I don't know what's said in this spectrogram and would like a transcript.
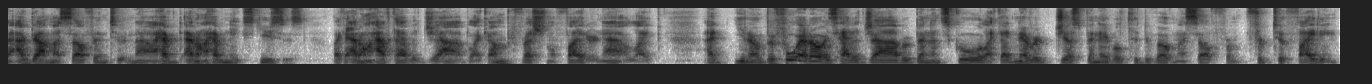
I've got myself into it now. I have I don't have any excuses. Like I don't have to have a job. Like I'm a professional fighter now. Like I, you know, before I'd always had a job or been in school. Like I'd never just been able to devote myself from for, to fighting.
